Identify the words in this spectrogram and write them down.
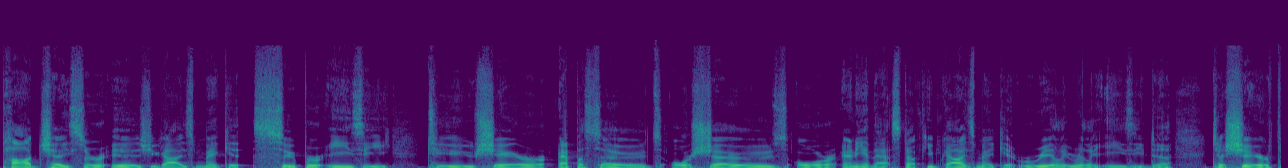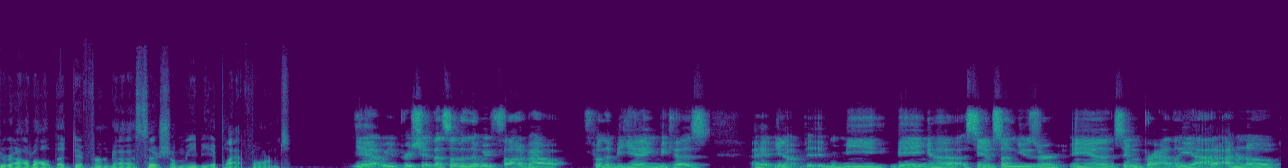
Podchaser is you guys make it super easy to share episodes or shows or any of that stuff. You guys make it really, really easy to to share throughout all the different uh, social media platforms. Yeah, we appreciate it. that's something that we've thought about from the beginning because uh, you know, me being a, Samsung user and same with Bradley, I, I don't know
